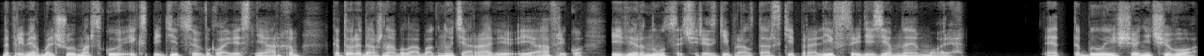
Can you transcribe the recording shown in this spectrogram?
например, большую морскую экспедицию во главе с Неархом, которая должна была обогнуть Аравию и Африку и вернуться через Гибралтарский пролив в Средиземное море. Это было еще ничего.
